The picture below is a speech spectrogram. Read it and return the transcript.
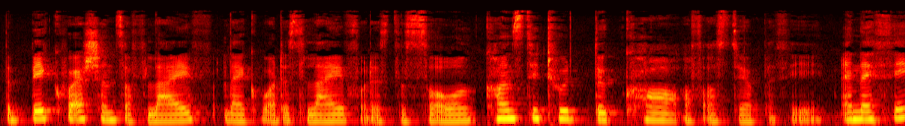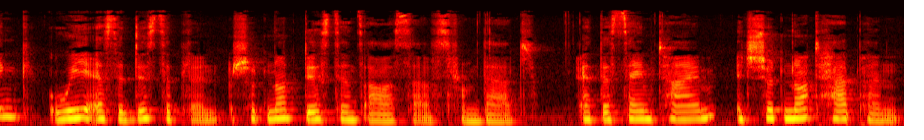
The big questions of life, like what is life, what is the soul, constitute the core of osteopathy. And I think we as a discipline should not distance ourselves from that. At the same time, it should not happen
